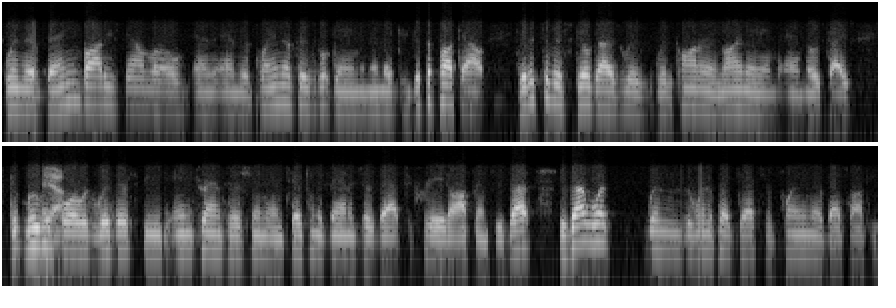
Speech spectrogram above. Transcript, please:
when they're banging bodies down low and and they're playing their physical game, and then they can get the puck out, get it to their skill guys with with Connor and Laine and and those guys. Moving Yeah. forward with their speed in transition and taking advantage of that to create offense. Is that is that what when the Winnipeg Jets are playing their best hockey?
